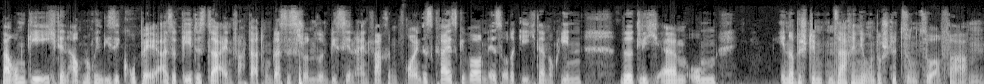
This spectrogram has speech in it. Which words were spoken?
warum gehe ich denn auch noch in diese Gruppe? Also geht es da einfach darum, dass es schon so ein bisschen einfach ein Freundeskreis geworden ist oder gehe ich da noch hin, wirklich ähm, um in einer bestimmten Sache eine Unterstützung zu erfahren.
